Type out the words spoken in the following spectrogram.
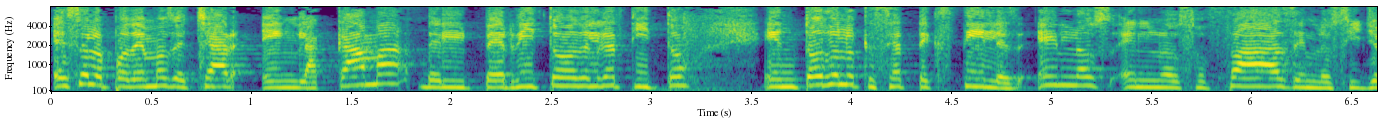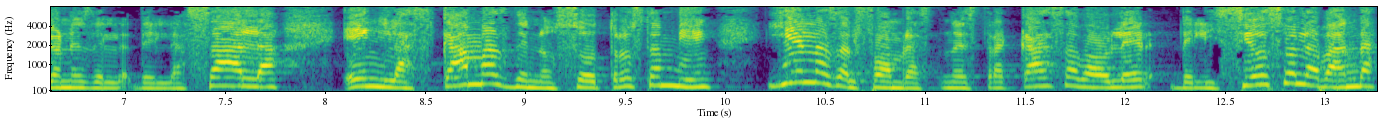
Eso lo podemos echar en la cama del perrito o del gatito, en todo lo que sea textiles, en los, en los sofás, en los sillones de la, de la sala, en las camas de nosotros también y en las alfombras. Nuestra casa va a oler delicioso a lavanda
